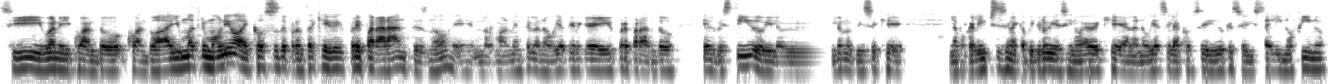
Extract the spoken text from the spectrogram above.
Sí, bueno, y cuando, cuando hay un matrimonio hay cosas de pronto que preparar antes, ¿no? Eh, normalmente la novia tiene que ir preparando el vestido y la Biblia nos dice que en Apocalipsis, en el capítulo 19, que a la novia se le ha concedido que se vista el lino fino,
